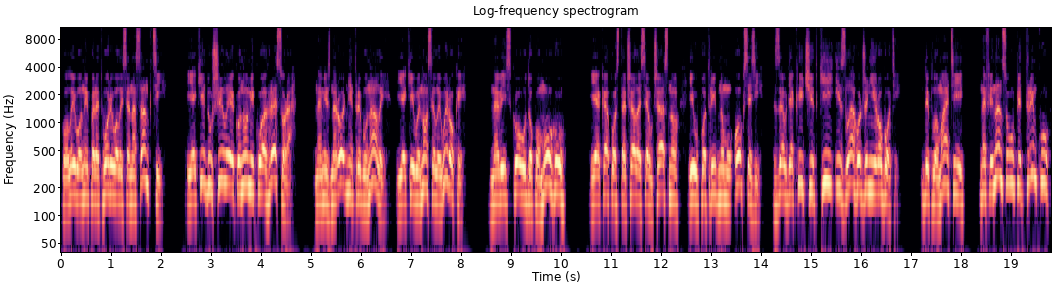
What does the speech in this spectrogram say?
коли вони перетворювалися на санкції, які душили економіку агресора, на міжнародні трибунали, які виносили вироки, на військову допомогу, яка постачалася вчасно і в потрібному обсязі завдяки чіткій і злагодженій роботі, дипломатії, на фінансову підтримку,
